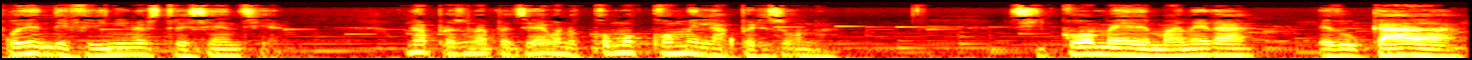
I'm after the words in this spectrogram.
pueden definir nuestra esencia. Una persona pensaría, bueno, ¿cómo come la persona? Si come de manera educada,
